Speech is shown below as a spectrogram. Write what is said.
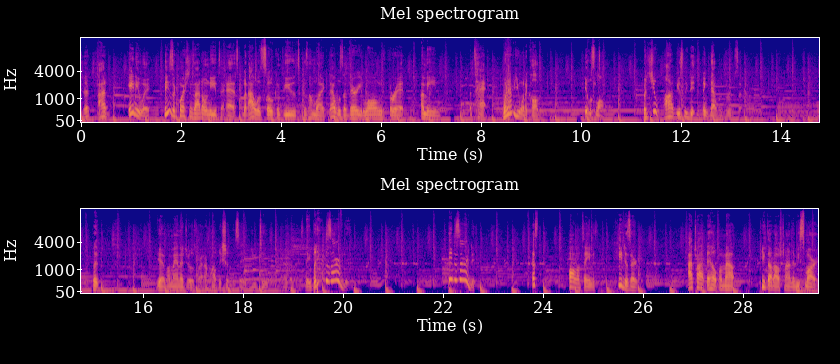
That I anyway. These are questions I don't need to ask, but I was so confused because I'm like, that was a very long threat. I mean, attack, whatever you want to call it. It was long. But you obviously didn't think that one through, sir. But yeah, my manager was right. I probably shouldn't have said you too. Have a nice day. But he deserved it. He deserved it. That's all I'm saying is he deserved it. I tried to help him out. He thought I was trying to be smart,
